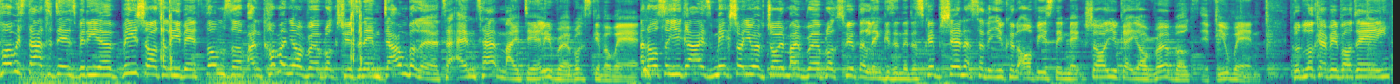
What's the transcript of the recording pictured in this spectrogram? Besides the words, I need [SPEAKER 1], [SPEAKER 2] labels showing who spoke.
[SPEAKER 1] Before we start today's video, be sure to leave a thumbs up and comment your Roblox username down below to enter my daily Roblox giveaway. And also you guys, make sure you have joined my Roblox group, the link is in the description, so that you can obviously make sure you get your Robux if you win. Good luck everybody!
